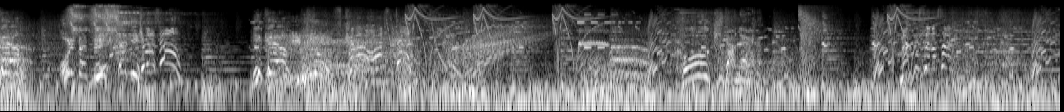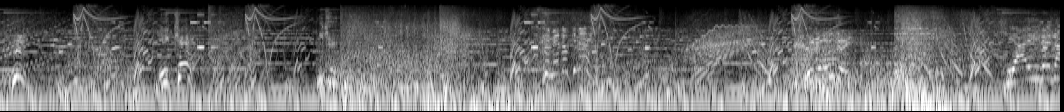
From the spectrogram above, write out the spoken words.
くよ。俺たち一緒に。行きましょう。行くよ行くぞ好機だね。任せなさい行け。行け。攻め時ね。食らうがいい気合い入れな。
